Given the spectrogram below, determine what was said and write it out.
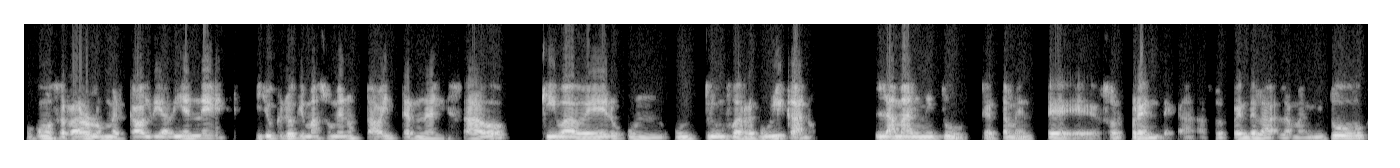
o cómo cerraron los mercados el día viernes, y yo creo que más o menos estaba internalizado que iba a haber un, triunfo de republicano. La magnitud, ciertamente, eh, sorprende, ¿ah? sorprende la, magnitud.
